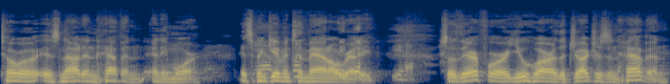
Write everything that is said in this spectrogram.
Torah is not in heaven anymore. It's been given to man already. Yeah. So therefore, you who are the judges in heaven,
